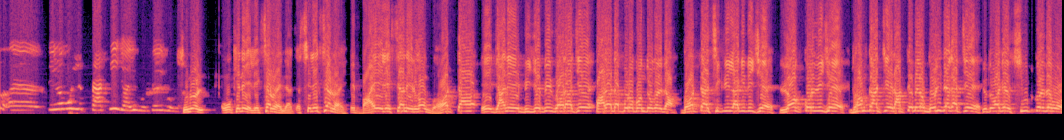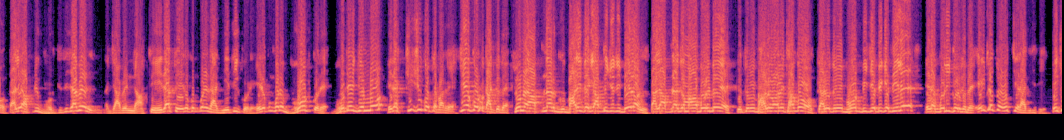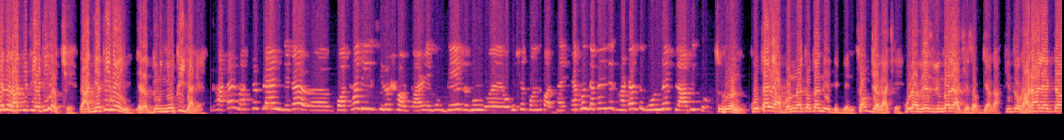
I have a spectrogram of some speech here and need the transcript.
তৃণমূল প্রার্থী জয়ী হতেই জয়ী হবে শুনুন ওখানে ইলেকশন হয় না। সিলেকশন হয়। এই বাই ইলেকশন এরকম ঘরটা, এই জানে বিজেপির ঘর আছে, পাড়াটা পুরো বন্ধ করে দাও। ঘরটা সিকরি লাগিয়ে দিচ্ছে লক করে দিচ্ছে, ধমকাচ্ছে, রাত্রেবেলা গড়ি দেখাচ্ছে, যে তোমাকে শুট করে দেবো। তাহলে আপনি ভোট দিতে যাবেন যাবেন না? তো এরা তো এরকম করে রাজনীতি করে, এরকম করে ভোট করে। ভোটের জন্য এরা কিছু করতে পারে, যে কোনো কাজ করতে। শুনুন, আপনার বাড়ি থেকে আপনি যদি বেরোন, তাহলে আপনাকে মা বলবে যে তুমি ভালোভাবে থাকো, কেন তুমি ভোট বিজেপি কে দিলে, এরা গুলি করে দেবে। এইটা তো হচ্ছে রাজনীতি। এখানে রাজনীতি এটাই হচ্ছে। রাজনীতি নেই এরা দুর্নীতি জানে। ঘাটার মাস্টার প্ল্যান যেটা কথা দিয়েছিল সরকার এবং দেব এবং অভিষেক বন্দ্যোপাধ্যায় এখন দেখা যাচ্ছে ঘাটাল তো বন্যায় প্লাবিত। শুনুন কোথায় বন্যা কোথায় নেই দেখবেন? সব জায়গা আছে পুরো ওয়েস্ট বেঙ্গলে আছে সব জায়গা। কিন্তু ঘাটালে একটা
